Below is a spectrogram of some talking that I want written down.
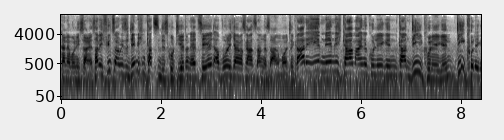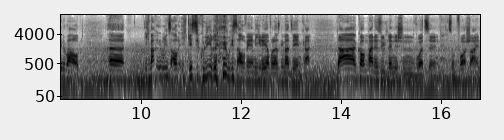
kann ja wohl nicht sein. Jetzt habe ich viel zu lange diese dämlichen Katzen diskutiert und erzählt, obwohl ich ja was ganz anderes sagen wollte. Gerade eben nämlich kam eine Kollegin, kam die Kollegin, die Kollegin überhaupt. Äh, ich mache übrigens auch, ich gestikuliere übrigens auch, während ich rede, obwohl das niemand sehen kann. Da kommen meine südländischen Wurzeln zum Vorschein.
